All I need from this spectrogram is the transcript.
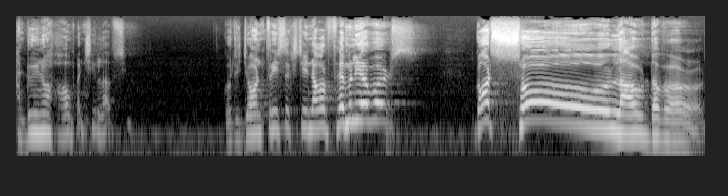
And do you know how much he loves you? Go to John 3:16, our familiar verse. God so loved the world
